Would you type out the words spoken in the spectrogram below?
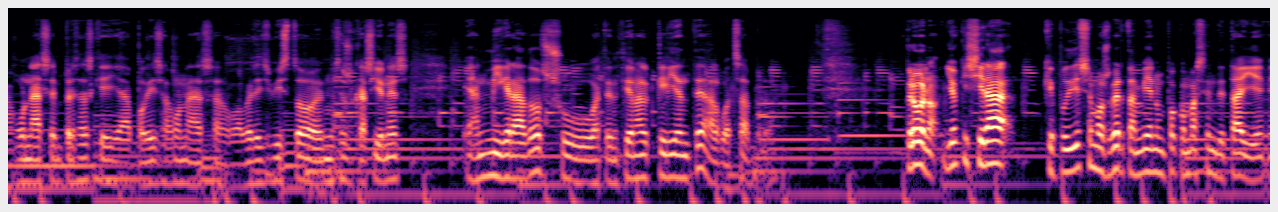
algunas empresas que ya podéis algunas o habréis visto en muchas ocasiones han migrado su atención al cliente al WhatsApp. ¿verdad? Pero bueno, yo quisiera que pudiésemos ver también un poco más en detalle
